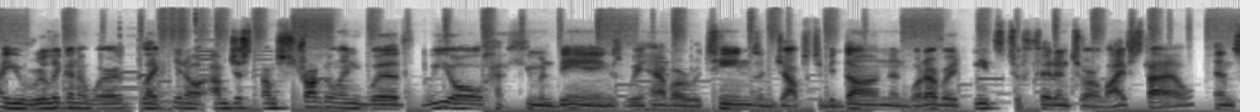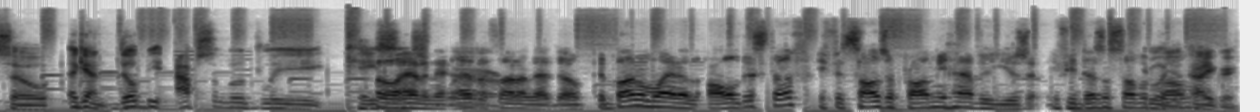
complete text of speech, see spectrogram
are you really gonna wear? It? Like, you know, I'm just I'm struggling with. We all human beings. We have our routines and jobs to be done, and whatever it needs to fit into our lifestyle, and so again, there'll be absolutely cases. Oh, I haven't. I have a thought on that though. The bottom line of all this stuff, if it solves a problem you have, you use it. If it doesn't solve a Well, problem, I agree.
